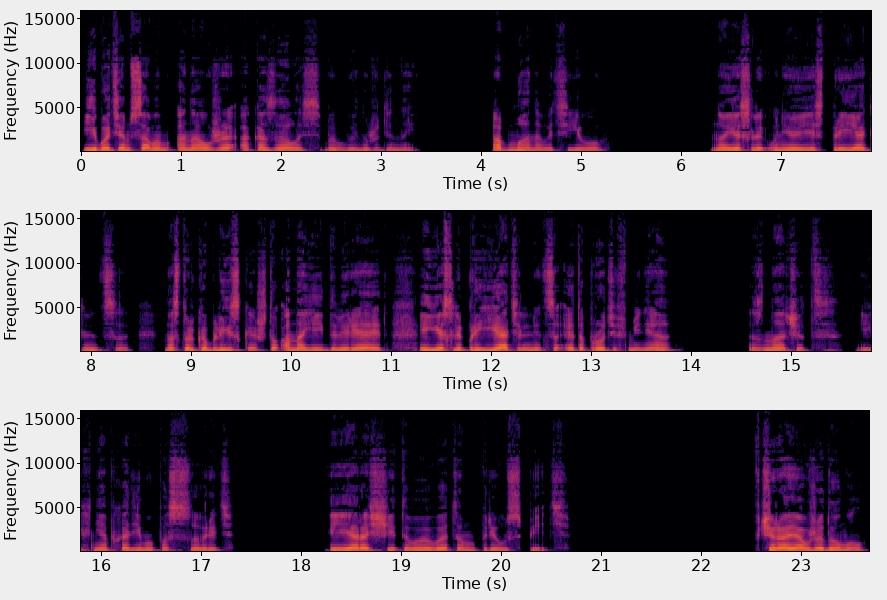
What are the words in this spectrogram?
ибо тем самым она уже оказалась бы вынужденной обманывать его. Но если у нее есть приятельница, настолько близкая, что она ей доверяет, и если приятельница это против меня, Значит, их необходимо поссорить. И я рассчитываю в этом преуспеть. Вчера я уже думал,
